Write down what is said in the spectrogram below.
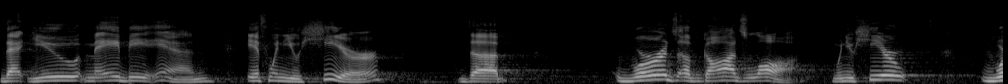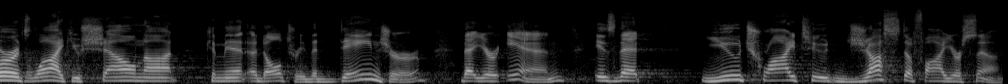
that you may be in if, when you hear the words of God's law, when you hear words like, you shall not commit adultery, the danger that you're in is that you try to justify your sin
